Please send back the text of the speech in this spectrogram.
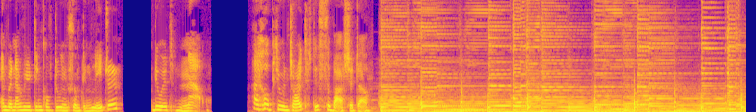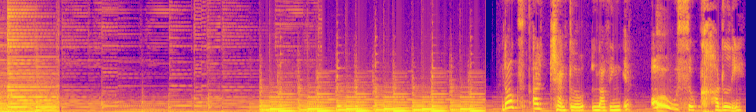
And whenever you think of doing something later, do it now. I hope you enjoyed this Subhashita. Gentle, loving, and oh so cuddly.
